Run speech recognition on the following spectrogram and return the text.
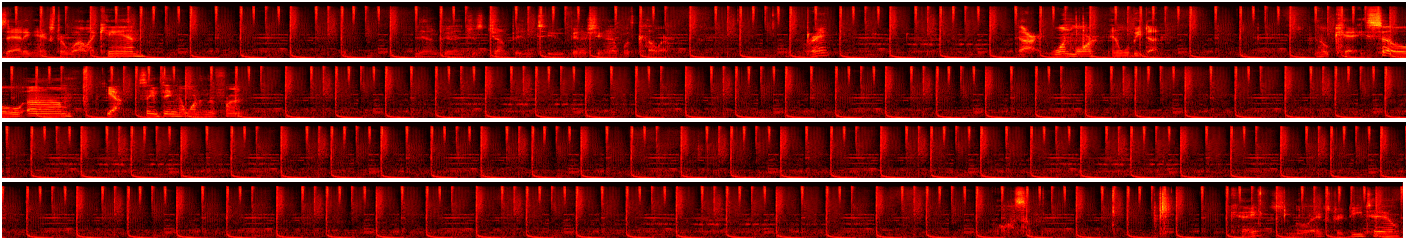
Just adding extra while I can. Then I'm to just jump into finishing up with color. All right. All right, one more and we'll be done. Okay, so, um, yeah, same thing. I want in the front. Extra detail.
